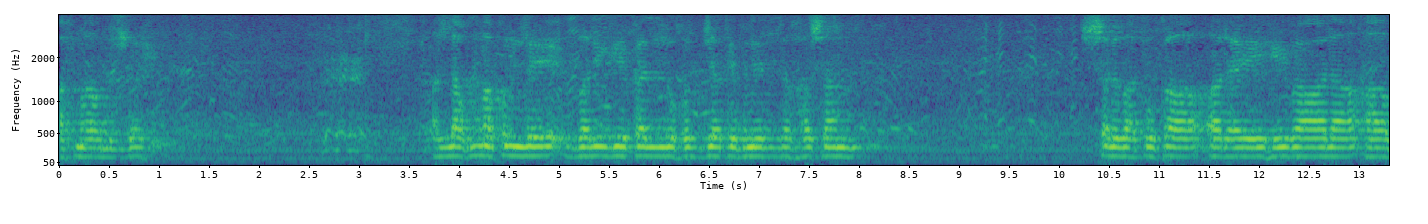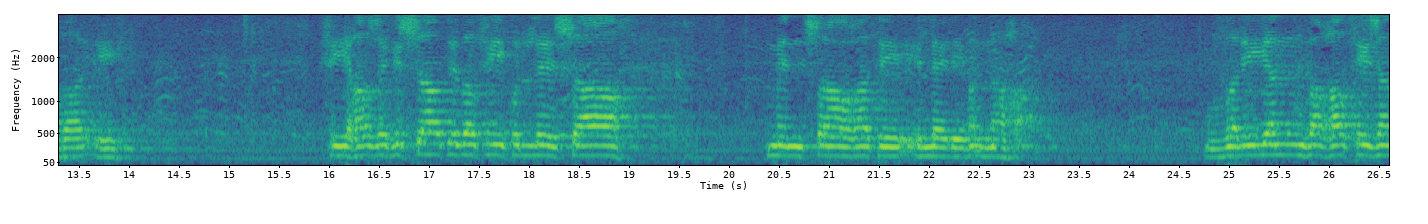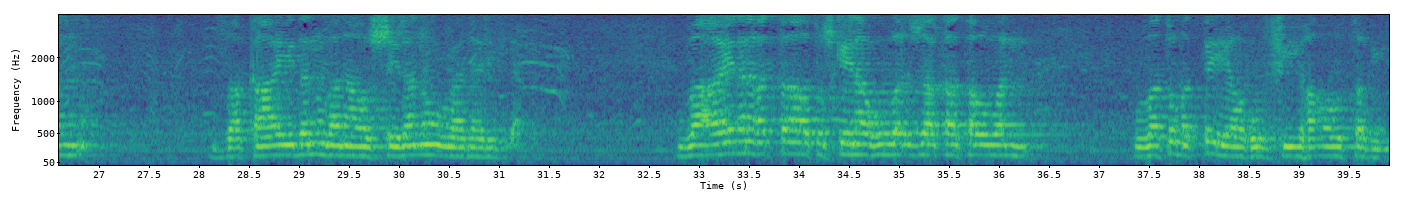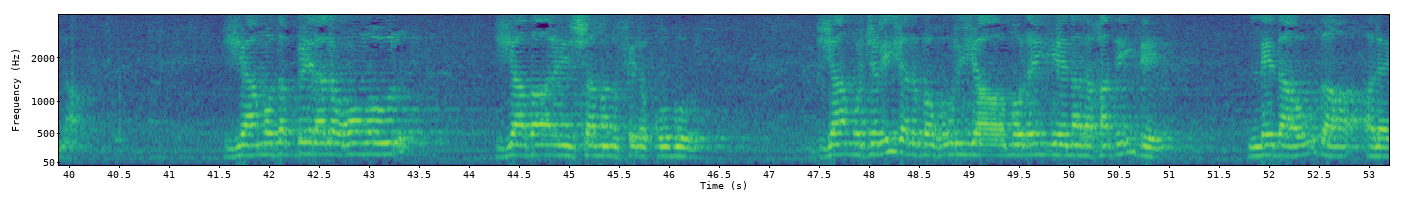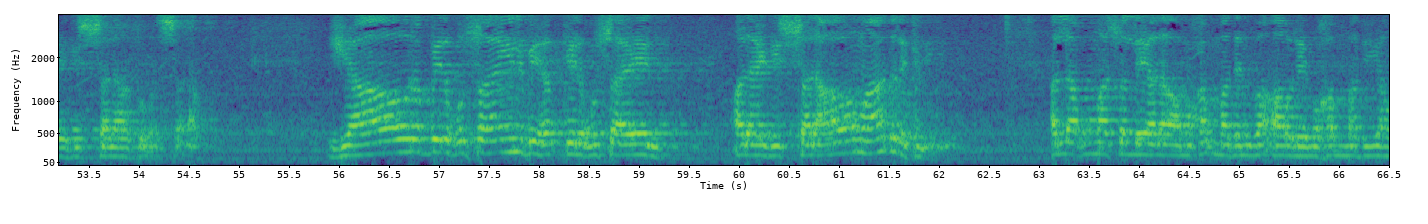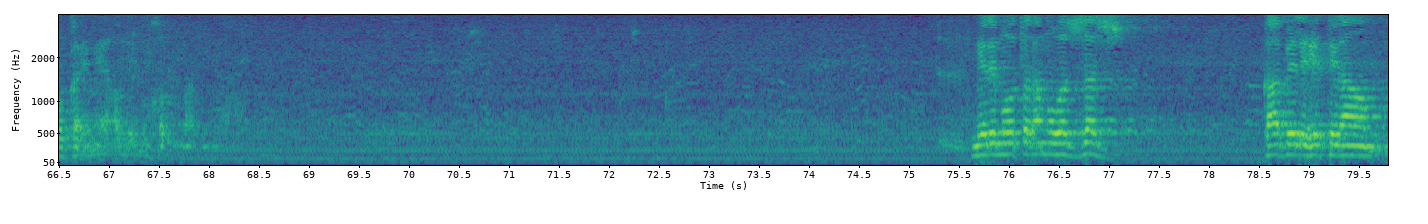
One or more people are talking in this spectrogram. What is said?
الرحمن الرحيم اللهم كن لوليك الحجة ابن الحسن. صلواتك عليه وعلى آبائه. في هذه الساعة وفي كل ساعة. من ساعة الليل والنهار. وليا وحافظا وقائدا وناصرا ودليلا وعينا غطى تسكنه وارزق طوا وتمتعه فيها طويلا. يا مدبر الامور يا باعث من في القبور. يا مجري البهور، يا ملين الخديد. لداود عليه الصلاة والسلام يا رب الحسين بحق الحسين عليه السلام أدركني اللهم صل على محمد و وآل محمد يا قائم آل محمد۔ میرے محترم معزز، قابل احترام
